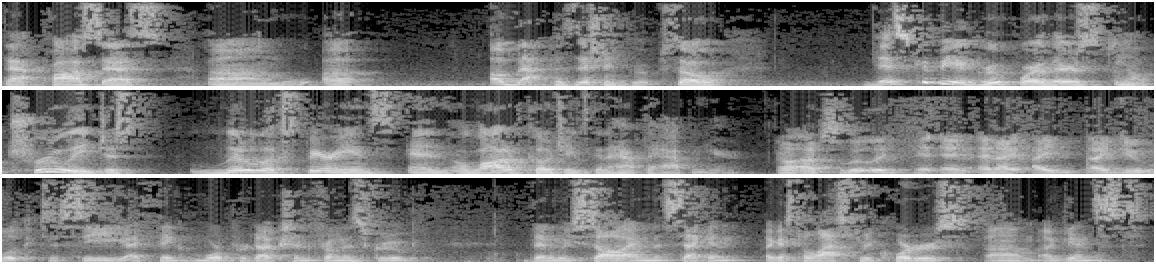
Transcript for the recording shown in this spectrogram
that process um, uh, of that position group. So this could be a group where there's you know truly just little experience and a lot of coaching is going to have to happen here. Oh, absolutely. And, and I, I, I do look to see, I think, more production from this group than we saw in the second, I guess the last three quarters, um, against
